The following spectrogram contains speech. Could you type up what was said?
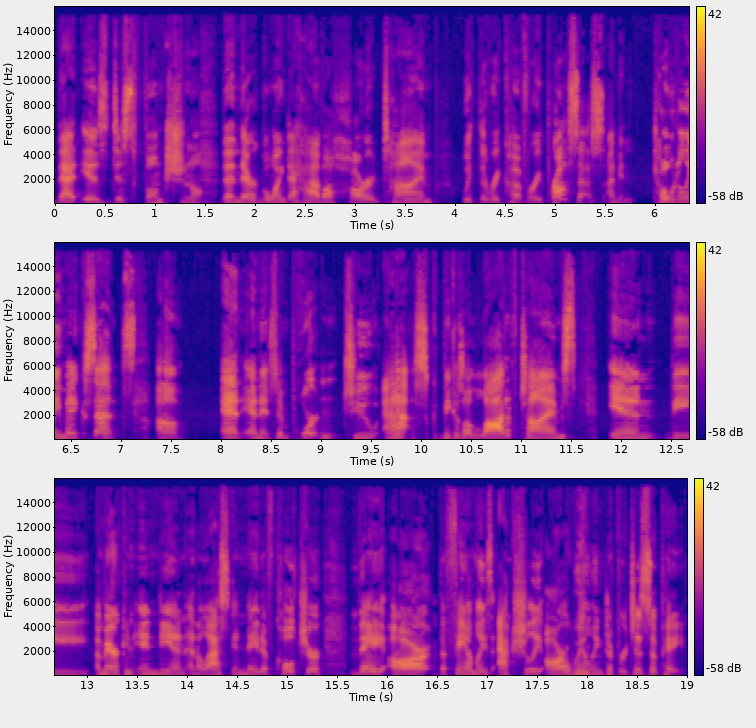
that is dysfunctional, then they're going to have a hard time with the recovery process. I mean, totally makes sense. Um, and and it's important to ask because a lot of times in the American Indian and Alaskan Native culture, they are the families actually are willing to participate,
